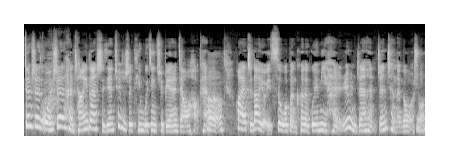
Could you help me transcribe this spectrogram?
就是我是很长一段时间确实是听不进去别人讲我好看的，后来直到有一次我本科的闺蜜很认真很真诚的跟我说，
